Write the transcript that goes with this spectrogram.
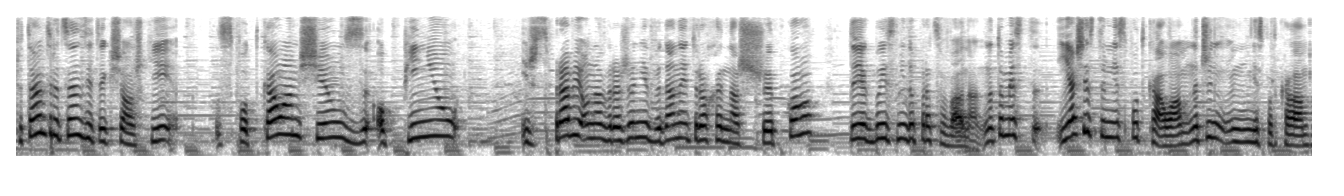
Czytając recenzję tej książki, spotkałam się z opinią, iż sprawia ona wrażenie wydanej trochę na szybko, to jakby jest niedopracowana. Natomiast ja się z tym nie spotkałam, znaczy nie spotkałam.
